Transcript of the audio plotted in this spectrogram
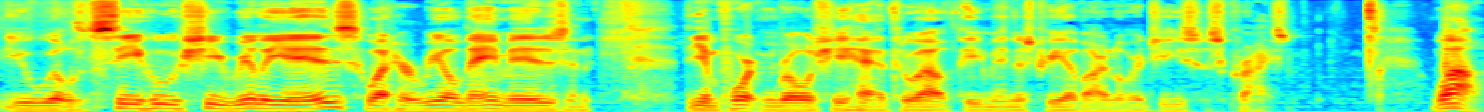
you will see who she really is, what her real name is, and the important role she had throughout the ministry of our Lord Jesus Christ. Wow.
